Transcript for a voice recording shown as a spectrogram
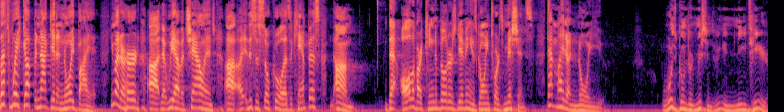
Let's wake up and not get annoyed by it. You might have heard uh, that we have a challenge. Uh, uh, this is so cool as a campus. Um, that all of our kingdom builders giving is going towards missions. That might annoy you. What's going towards missions? We need needs here.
